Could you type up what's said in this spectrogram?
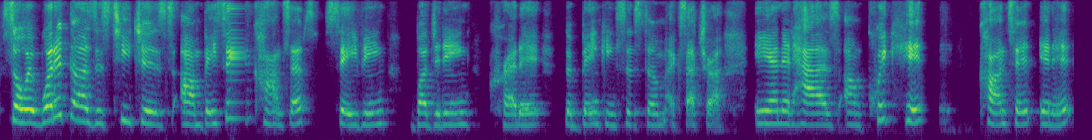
So it, what it does is teaches um, basic concepts, saving, budgeting, credit, the banking system, etc. And it has um, quick hit content in it,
